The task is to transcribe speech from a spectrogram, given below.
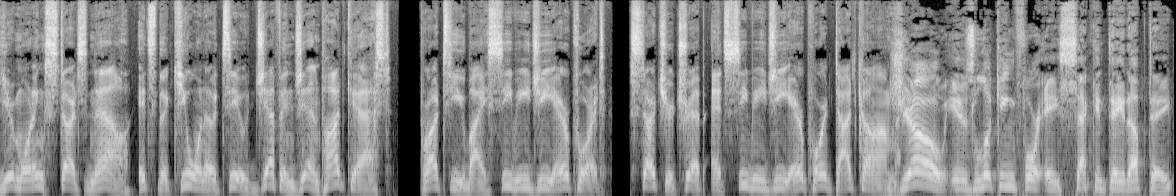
Your morning starts now. It's the Q102 Jeff and Jen podcast brought to you by CVG Airport. Start your trip at CVGAirport.com. Joe is looking for a second date update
